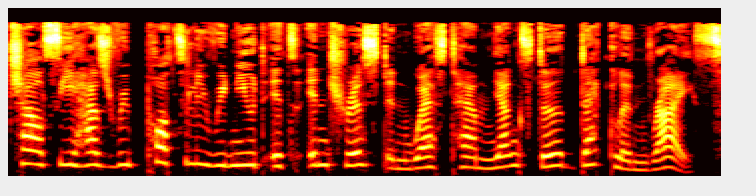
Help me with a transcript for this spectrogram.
Chelsea has reportedly renewed its interest in West Ham youngster Declan Rice.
